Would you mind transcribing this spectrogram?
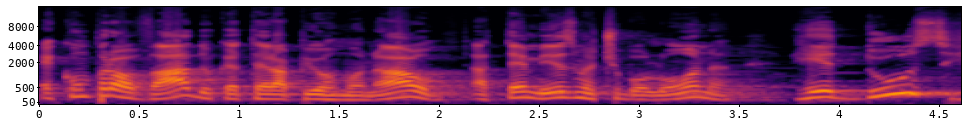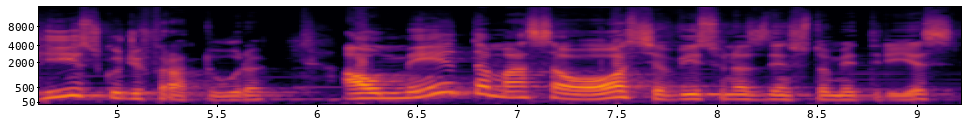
É comprovado que a terapia hormonal, até mesmo a tibolona, reduz risco de fratura, aumenta a massa óssea visto nas densitometrias,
